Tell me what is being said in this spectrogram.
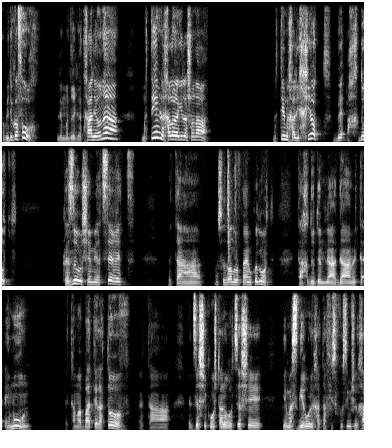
אבל בדיוק הפוך, למדרגתך העליונה, מתאים לך לא להגיד לשון הרע. מתאים לך לחיות באחדות כזו שמייצרת את ה... מה שדברנו בפעמים הקודמות, את האחדות בין בני האדם, את האמון, את המבט אל הטוב, את, ה... את זה שכמו שאתה לא רוצה שימסגרו לך את הפספוסים שלך,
